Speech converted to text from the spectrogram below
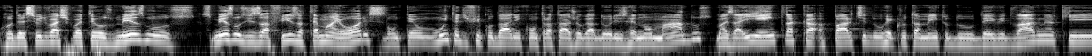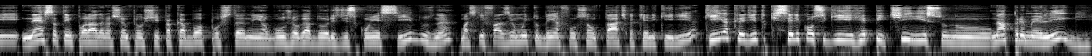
O Huddersfield acho que vai ter os mesmos, os mesmos desafios, até maiores. Vão ter muita dificuldade em contratar jogadores renomados, mas aí entra a parte do recrutamento do David Wagner, que nessa temporada na Championship acabou apostando em alguns jogadores desconhecidos, né? Mas que faziam muito bem a função tática que ele queria. Que acredito que se ele conseguir repetir isso no, na Premier League,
